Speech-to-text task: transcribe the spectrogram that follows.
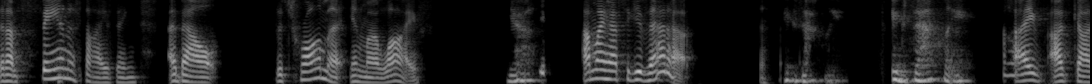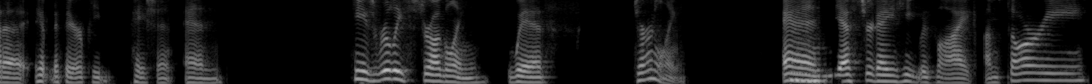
that I'm fantasizing about the trauma in my life. Yeah. I might have to give that up. exactly. Exactly. I've I've got a hypnotherapy patient and he's really struggling with journaling. And mm yesterday he was like, I'm sorry.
